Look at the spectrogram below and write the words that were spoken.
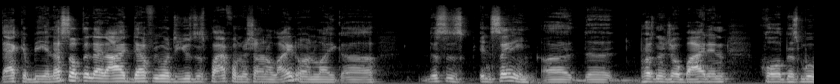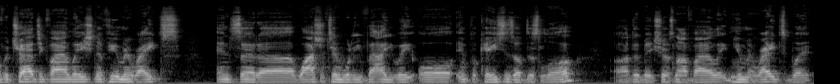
that could be, and that's something that I definitely want to use this platform to shine a light on. Like, uh, this is insane. Uh, the President Joe Biden called this move a tragic violation of human rights and said uh, Washington will evaluate all implications of this law uh, to make sure it's not violating human rights. But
